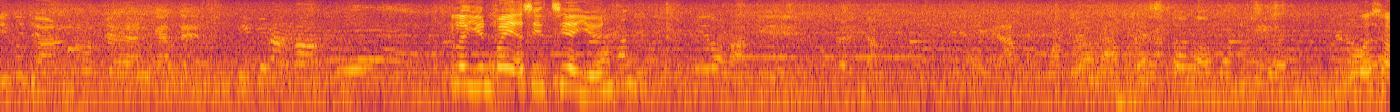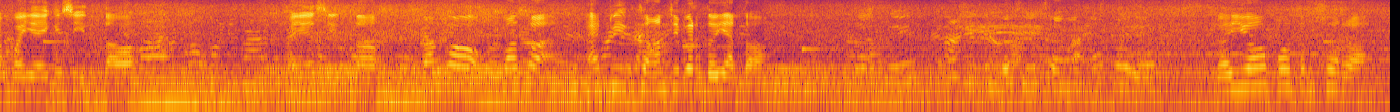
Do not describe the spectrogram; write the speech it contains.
Niku jangan rodahan kate. Iki lho Yun payak siji ya Yun. Wes apa ya iki sita. Payak sita. Lah kok masa Edi jangan ciper doyan to? masih jangan apa ya Lah iya apa terserah.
